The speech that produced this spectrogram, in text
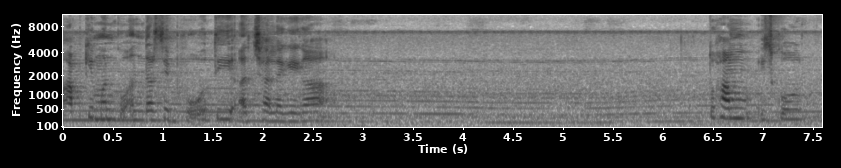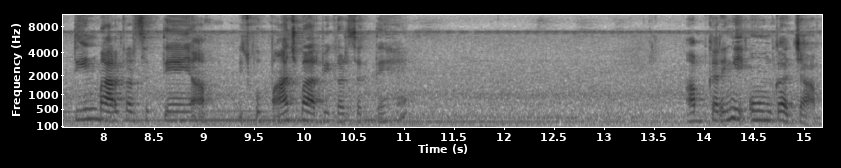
आपके मन को अंदर से बहुत ही अच्छा लगेगा। तो हम इसको तीन बार कर सकते हैं या आप इसको पाँच बार भी कर सकते हैं। अब करेंगे ओम का जाप।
